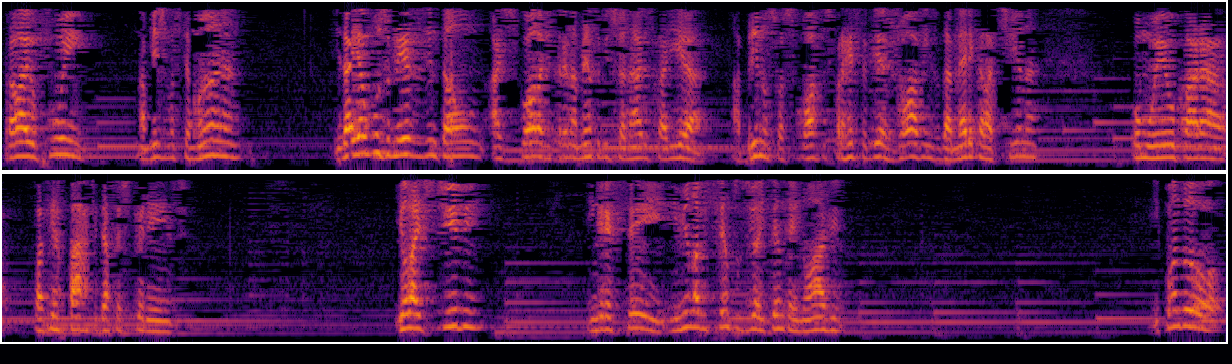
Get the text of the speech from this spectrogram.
Para lá eu fui na mesma semana, e daí alguns meses, então, a escola de treinamento missionário estaria abrindo suas portas para receber jovens da América Latina, como eu, para fazer parte dessa experiência. Eu lá estive, ingressei em 1989, e quando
